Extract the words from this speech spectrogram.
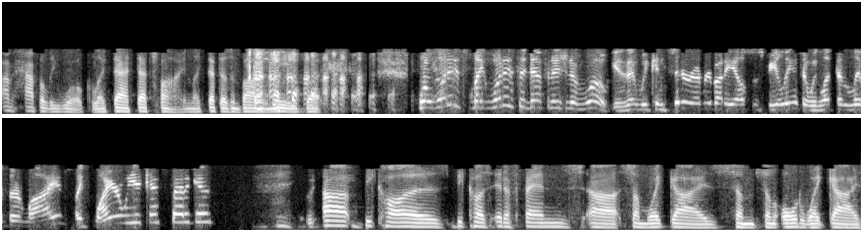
I'm happily woke. Like that, that's fine. Like that doesn't bother me. But well, what is like, what is the definition of woke? Is that we consider everybody else's feelings and we let them live their lives? Like, why are we against that again? Uh, because because it offends uh, some white guys, some some old white guys'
